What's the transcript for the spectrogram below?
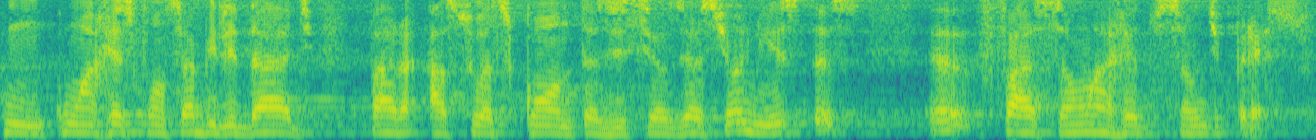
com, com a responsabilidade para as suas contas e seus acionistas, eh, façam a redução de preço.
